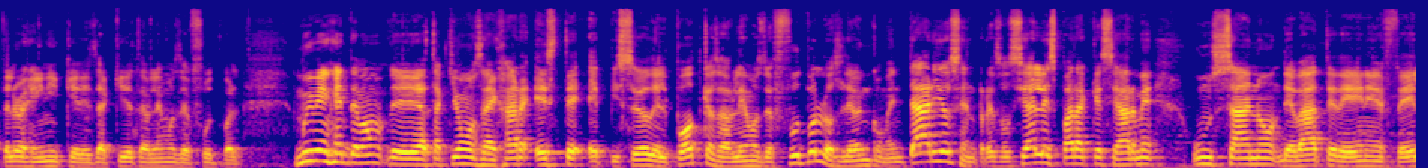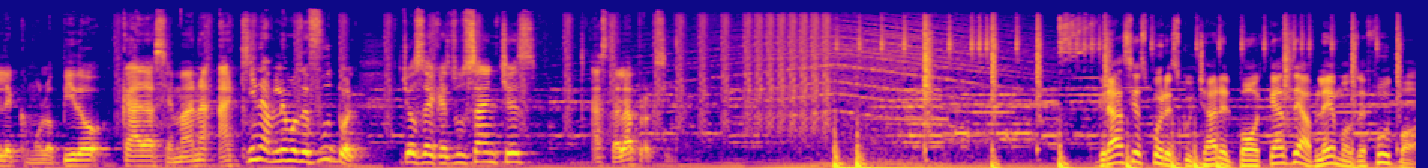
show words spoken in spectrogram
Taylor Heineke desde aquí te Hablemos de Fútbol. Muy bien, gente, vamos, eh, hasta aquí vamos a dejar este episodio del podcast. Hablemos de fútbol. Los leo en comentarios, en redes sociales, para que se arme un sano debate de NFL, como lo pido cada semana. Aquí en Hablemos de Fútbol. Yo soy Jesús Sánchez. Hasta la próxima. Gracias por escuchar el podcast de Hablemos de Fútbol.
